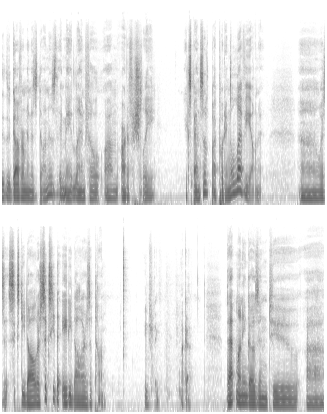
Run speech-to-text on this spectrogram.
uh, the government has done is they made landfill um, artificially expensive by putting a levy on it. Uh, was it sixty dollars, sixty to eighty dollars a ton? Interesting. Okay. That money goes into uh,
